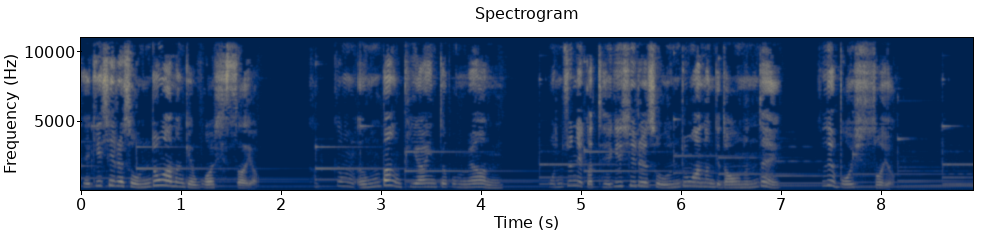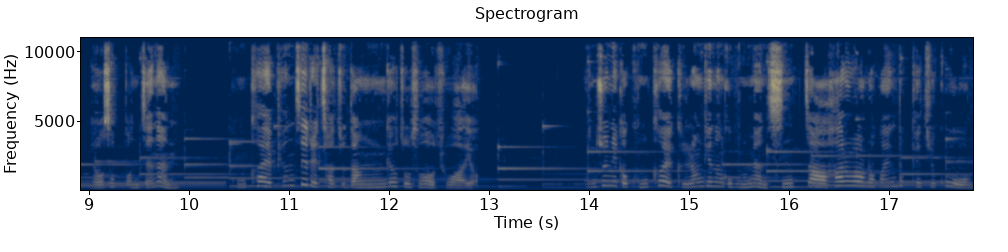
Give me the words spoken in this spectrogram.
대기실에서 운동하는 게 멋있어요. 가끔 음방 비하인드 보면 원준이가 대기실에서 운동하는 게 나오는데 그게 멋있어요. 여섯 번째는 공카에 편지를 자주 남겨줘서 좋아요. 원준이가 공카에 글 남기는 거 보면 진짜 하루하루가 행복해지고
